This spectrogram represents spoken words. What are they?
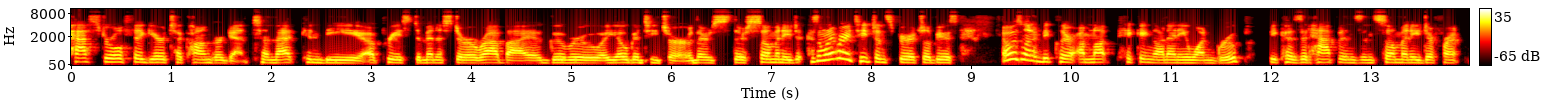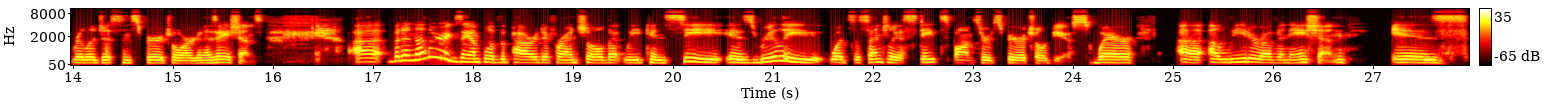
pastoral figure to congregant, and that can be a priest, a minister, a rabbi, a guru, a yoga teacher. There's there's so many because whenever I teach on spiritual abuse, I always want to be clear. I'm not picking on any one group because it happens in so many different religious and spiritual organizations. Uh, but another example of the power differential that we can see is really what's essentially a state sponsored spiritual abuse, where a, a leader of a nation is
